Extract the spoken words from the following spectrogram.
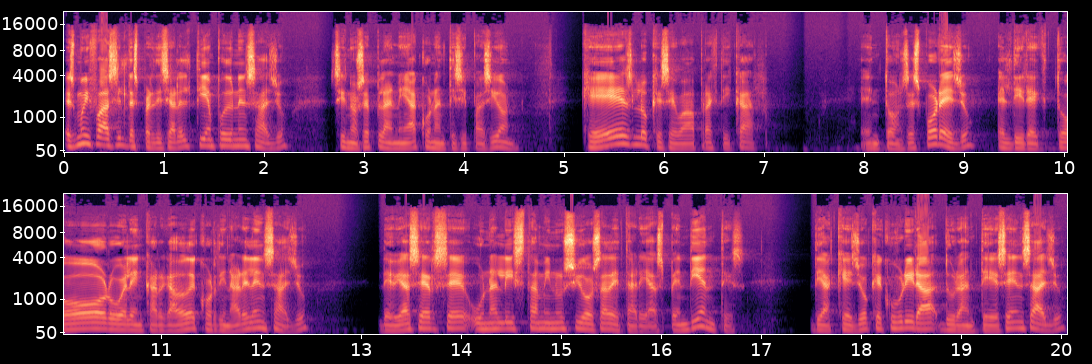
Es muy fácil desperdiciar el tiempo de un ensayo si no se planea con anticipación. ¿Qué es lo que se va a practicar? Entonces, por ello, el director o el encargado de coordinar el ensayo debe hacerse una lista minuciosa de tareas pendientes, de aquello que cubrirá durante ese ensayo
